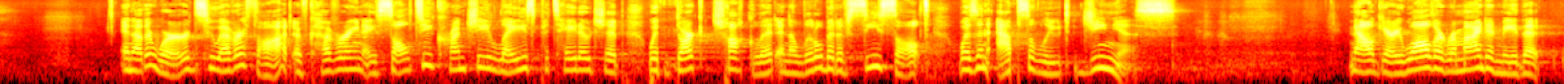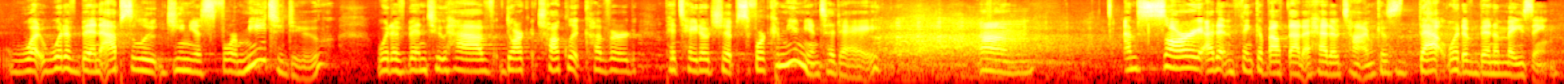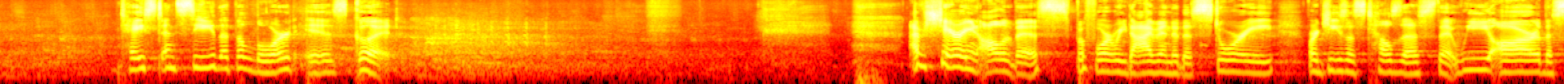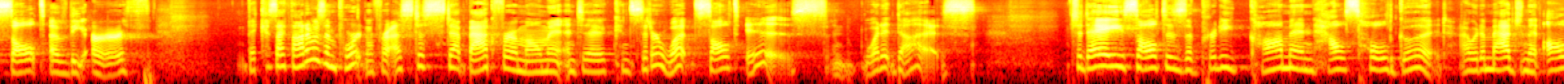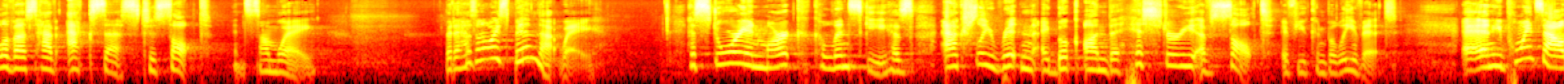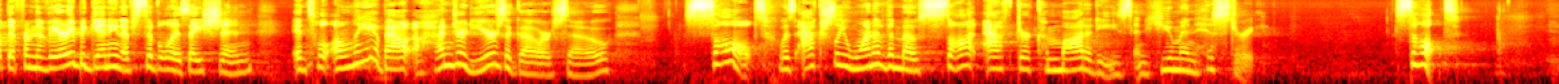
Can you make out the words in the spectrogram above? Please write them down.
In other words, whoever thought of covering a salty, crunchy Lay's potato chip with dark chocolate and a little bit of sea salt was an absolute genius. Now, Gary Waller reminded me that what would have been absolute genius for me to do would have been to have dark chocolate covered potato chips for communion today. Um, I'm sorry I didn't think about that ahead of time because that would have been amazing. Taste and see that the Lord is good. I'm sharing all of this before we dive into this story where Jesus tells us that we are the salt of the earth because I thought it was important for us to step back for a moment and to consider what salt is and what it does. Today, salt is a pretty common household good. I would imagine that all of us have access to salt in some way. But it hasn't always been that way. Historian Mark Kurlansky has actually written a book on the history of salt, if you can believe it. And he points out that from the very beginning of civilization until only about a hundred years ago or so, Salt was actually one of the most sought after commodities in human history. Salt.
